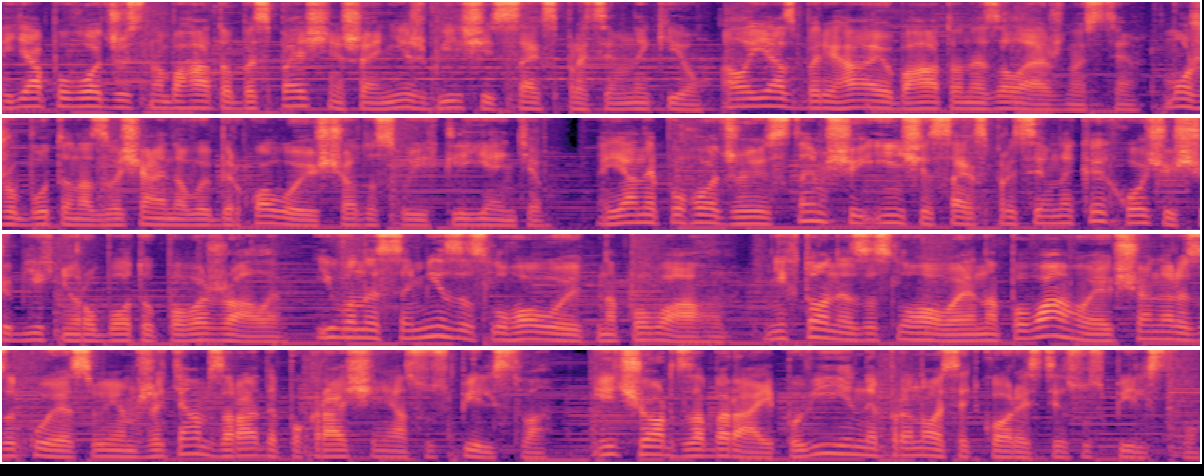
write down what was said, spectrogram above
Я поводжусь набагато безпечніше, ніж більшість секс-працівників, але я зберігаю багато незалежності. Можу бути надзвичайно вибірковою щодо своїх клієнтів. Я не погоджуюсь з тим, що інші секс-працівники хочуть, щоб їхню роботу поважали, і вони самі заслуговують на повагу. Ніхто не заслуговує на повагу, якщо не ризикує своїм життям заради покращення суспільства. І чорт забирай, повії не приносять користі суспільству.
